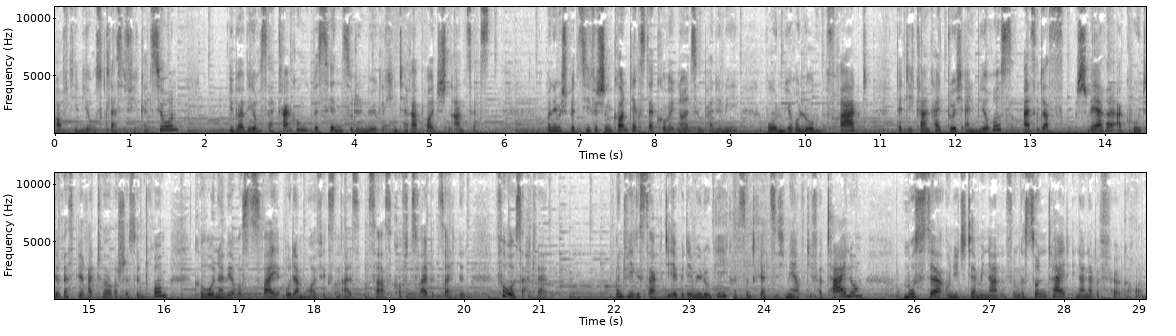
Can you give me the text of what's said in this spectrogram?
auf die Virusklassifikation, über Viruserkrankungen bis hin zu den möglichen therapeutischen Ansätzen. Und im spezifischen Kontext der Covid-19-Pandemie wurden Virologen befragt, der die Krankheit durch ein Virus, also das schwere akute respiratorische Syndrom Coronavirus 2 oder am häufigsten als SARS-CoV-2 bezeichnet, verursacht werden. Und wie gesagt, die Epidemiologie konzentriert sich mehr auf die Verteilung, Muster und die Determinanten von Gesundheit in einer Bevölkerung.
